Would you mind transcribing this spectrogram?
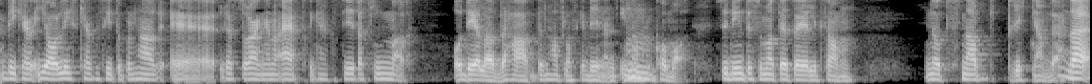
vi kan, jag och Liz kanske sitter på den här eh, restaurangen och äter i kanske fyra timmar och delar det här, den här flaskan vinen innan Mm. han kommer. Så det är inte som att detta är liksom något snabbdrickande. Nej,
